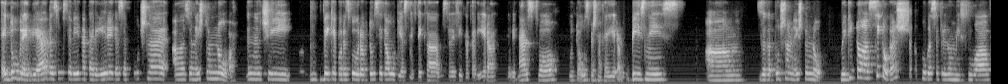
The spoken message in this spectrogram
е добра идеја да се остави една кариера и да се почне а, за нешто ново. Значи, веќе во разговорот до сега објаснив дека оставив една кариера во новинарство, во тоа успешна кариера во бизнис, а, за да почнам нешто ново. Меѓутоа, секогаш, кога се предомислував,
